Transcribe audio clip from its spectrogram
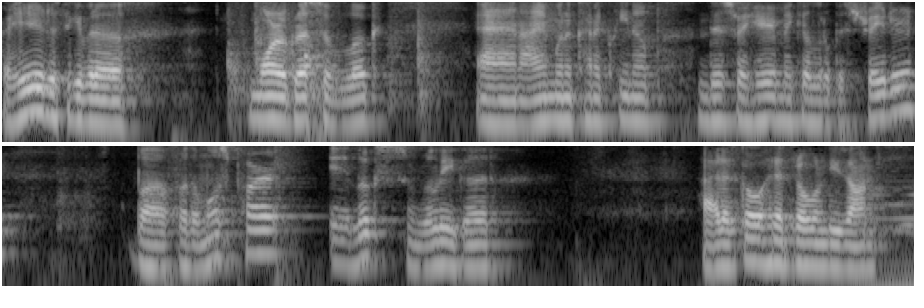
right here just to give it a more aggressive look. And I'm to kind of clean up this right here, make it a little bit straighter. But for the most part, it looks really good. All right, let's go ahead and throw one of these on.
